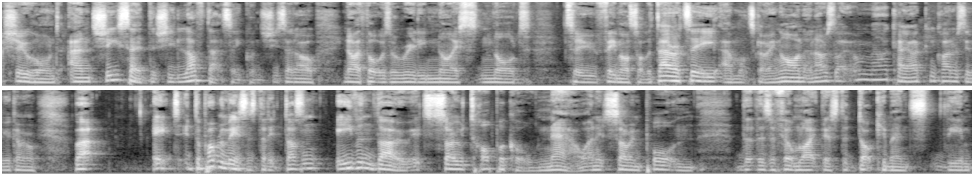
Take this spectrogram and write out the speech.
Shoehorned. And she said that she loved that sequence. She said, "Oh, you know, I thought it was a really nice nod to female solidarity and what's going on." And I was like, "Mm, "Okay, I can kind of see where you're coming from," but. It, it- the problem is is that it doesn't even though it's so topical now and it's so important that there's a film like this that documents the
